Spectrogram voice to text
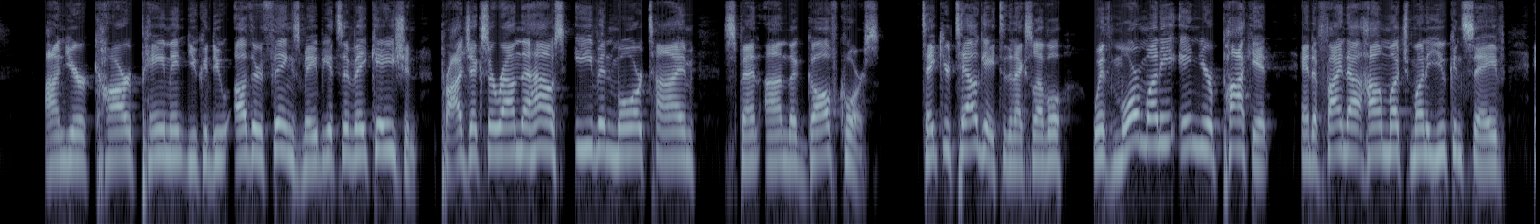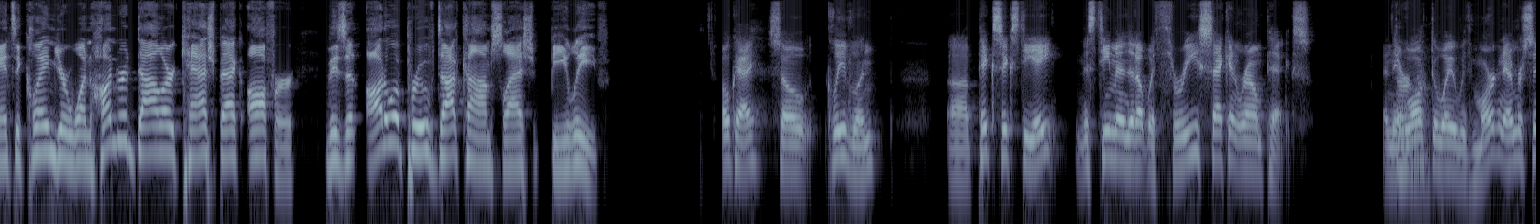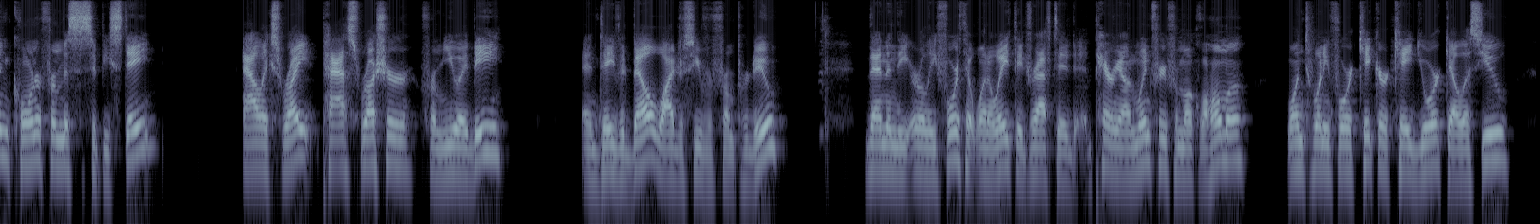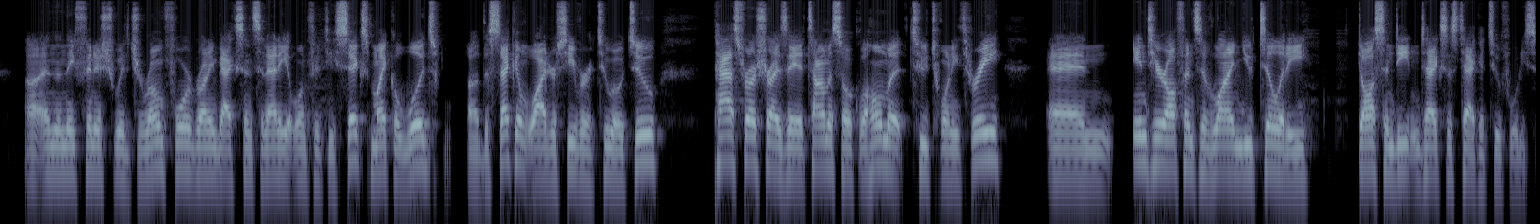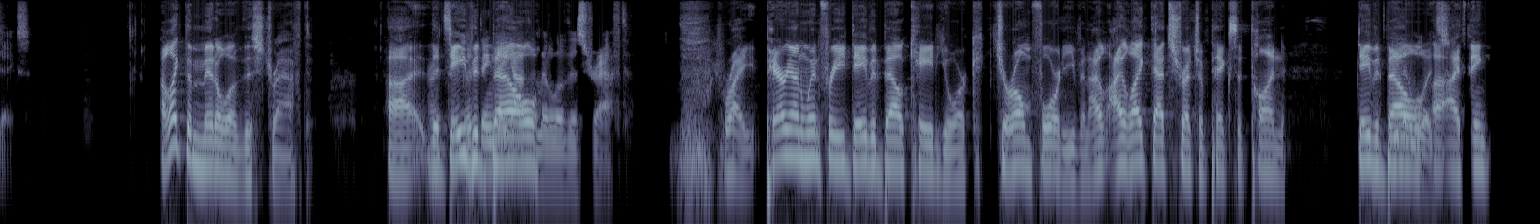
on your car payment. You can do other things. Maybe it's a vacation, projects around the house, even more time spent on the golf course. Take your tailgate to the next level with more money in your pocket. And to find out how much money you can save and to claim your $100 cashback offer, visit autoapprove.com slash bleav. Okay, so Cleveland, uh, pick 68. This team ended up with three second round picks. And they Third walked round. away with Martin Emerson, corner from Mississippi State, Alex Wright, pass rusher from UAB, and David Bell, wide receiver from Purdue. Then in the early fourth at 108, they drafted Perrion Winfrey from Oklahoma, 124 kicker Cade York, LSU. Uh, and then they finished with Jerome Ford, running back Cincinnati at 156, Michael Woods, uh, the second wide receiver at 202, pass rusher Isaiah Thomas, Oklahoma at 223, and interior offensive line utility Dawson Deaton, Texas Tech at 246. I like the middle of this draft. Uh, the David Bell, in the middle of this draft. Right. Perrion Winfrey, David Bell, Cade York, Jerome Ford, even. I, I like that stretch of picks a ton. David Bell, uh, I think.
